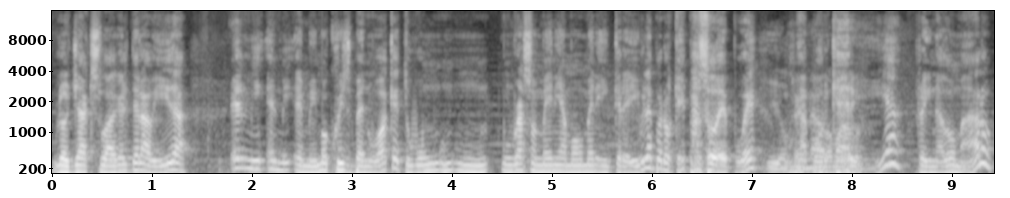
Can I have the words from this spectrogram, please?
Los Jack Swagger de la vida. El, mismo Chris Benoit que tuvo un, WrestleMania moment increíble, pero ¿qué pasó después? Una porquería, reinado malo.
